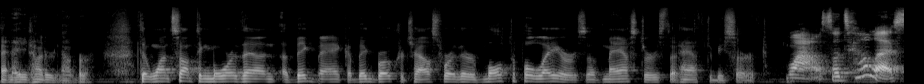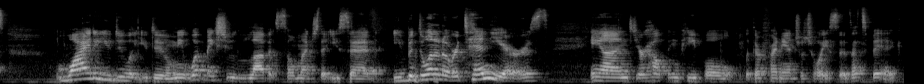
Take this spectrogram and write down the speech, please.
an 800 number, that want something more than a big bank, a big brokerage house where there are multiple layers of masters that have to be served. Wow. So tell us, why do you do what you do? I mean, what makes you love it so much that you said you've been doing it over 10 years and you're helping people with their financial choices? That's big.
